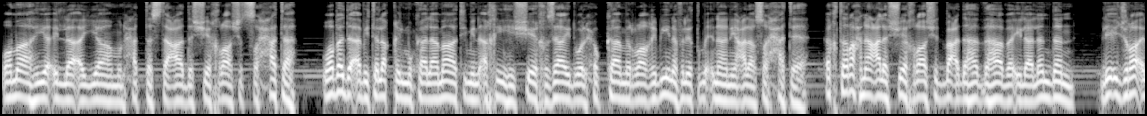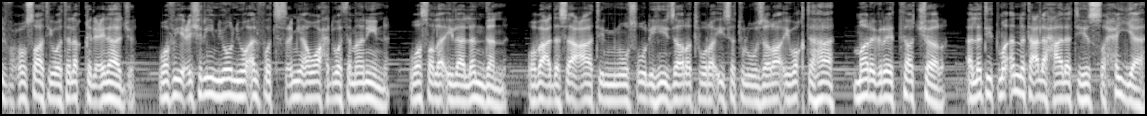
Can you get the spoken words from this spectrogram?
وما هي إلا أيام حتى استعاد الشيخ راشد صحته. وبدأ بتلقي المكالمات من أخيه الشيخ زايد والحكام الراغبين في الاطمئنان على صحته. اقترحنا على الشيخ راشد بعدها الذهاب إلى لندن لإجراء الفحوصات وتلقي العلاج. وفي 20 يونيو 1981 وصل إلى لندن وبعد ساعات من وصوله زارته رئيسة الوزراء وقتها مارغريت تاتشر التي اطمأنت على حالته الصحية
